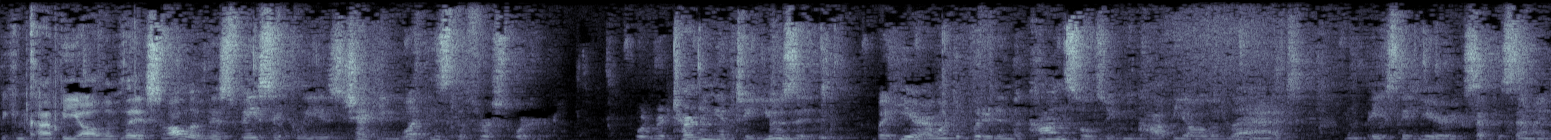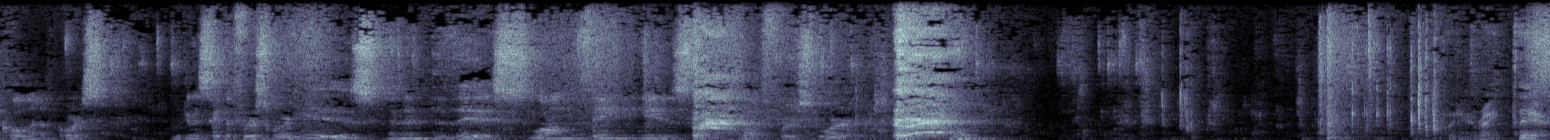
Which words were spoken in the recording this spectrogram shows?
we can copy all of this. All of this basically is checking what is the first word. We're returning it to use it, but here I want to put it in the console, so you can copy all of that and paste it here, except the semicolon, of course. We're going to say the first word is, and then this long thing is the first word. Put it right there.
